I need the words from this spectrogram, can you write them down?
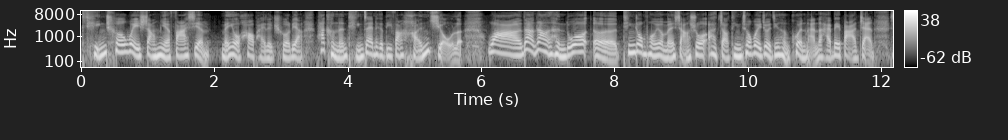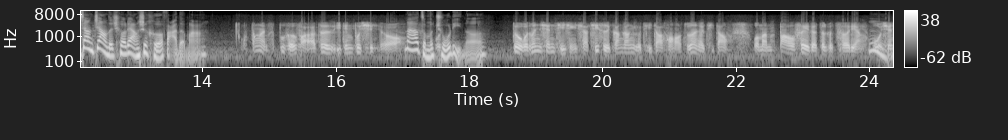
停车位上面发现没有号牌的车辆，它可能停在那个地方很久了，哇！让让很多呃听众朋友们想说啊，找停车位就已经很困难了，还被霸占，像这样的车辆是合法的吗？当然是不合法，这一定不行的哦。那要怎么处理呢？对，我这边先提醒一下，其实刚刚有提到哈，主任有提到我们报废的这个车辆，嗯、我先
